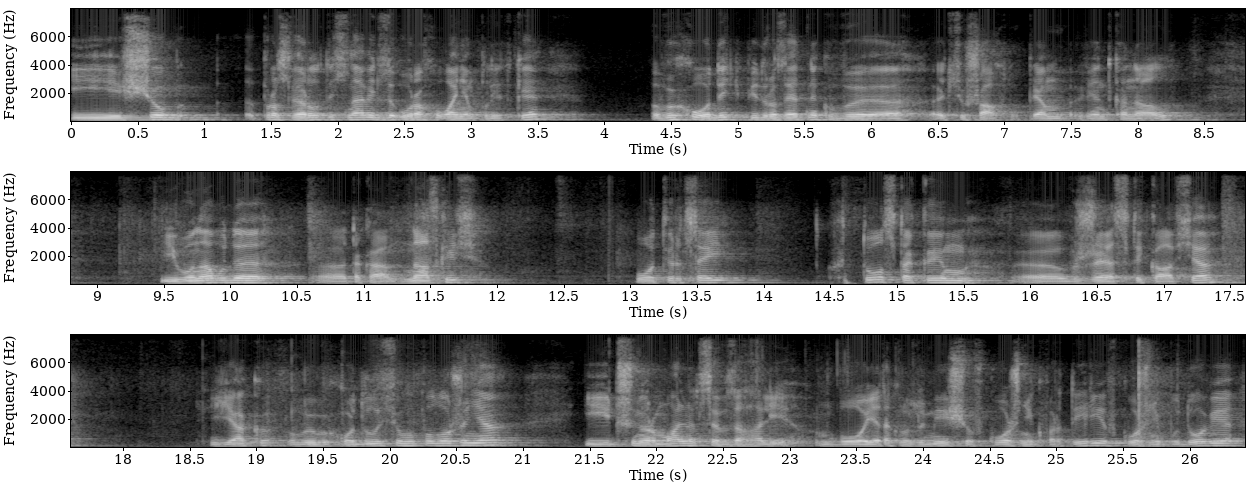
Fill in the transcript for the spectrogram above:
І щоб просверлитись навіть з урахуванням плитки, виходить підрозетник в е, цю шахту, прям вент-канал. І вона буде е, така наскрізь, отвір цей. Хто з таким е, вже стикався? Як ви виходили з цього положення? І чи нормально це взагалі? Бо я так розумію, що в кожній квартирі, в кожній будові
